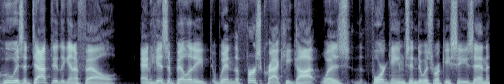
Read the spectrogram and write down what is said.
who is adapting the NFL and his ability when the first crack he got was four games into his rookie season.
